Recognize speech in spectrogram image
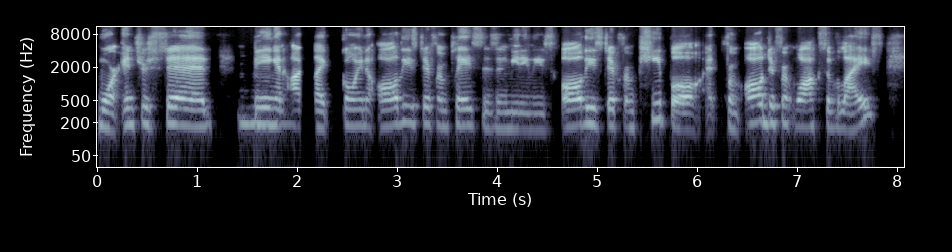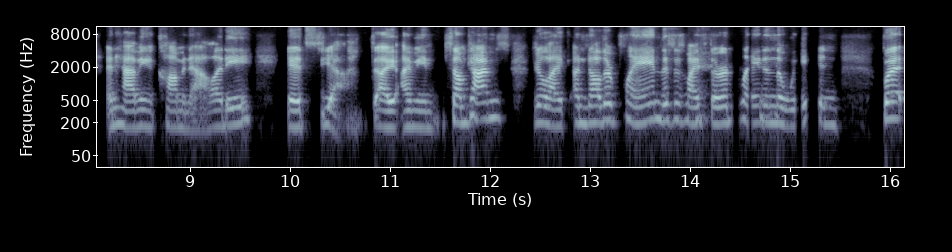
more interested, being in uh, like going to all these different places and meeting these all these different people from all different walks of life and having a commonality. It's yeah. I I mean, sometimes you're like another plane. This is my third plane in the week, and but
